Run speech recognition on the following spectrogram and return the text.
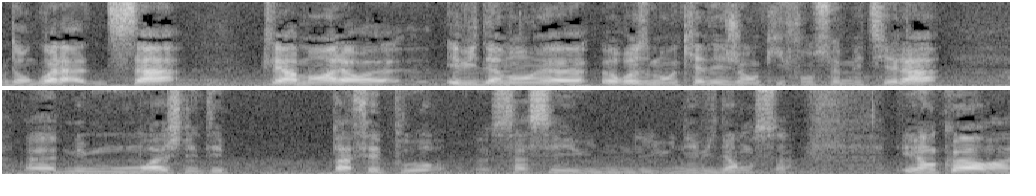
Donc voilà, ça, clairement, alors euh, évidemment, euh, heureusement qu'il y a des gens qui font ce métier-là, euh, mais moi je n'étais pas fait pour, ça c'est une, évidence. Et encore,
